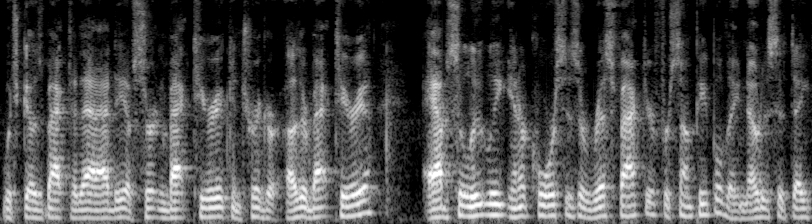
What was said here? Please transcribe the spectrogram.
which goes back to that idea of certain bacteria can trigger other bacteria. Absolutely, intercourse is a risk factor for some people. They notice that they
